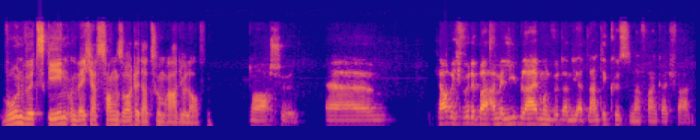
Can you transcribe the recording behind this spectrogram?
wohin wird es gehen und welcher Song sollte dazu im Radio laufen? Oh, schön. Ähm, ich glaube, ich würde bei Amelie bleiben und würde an die Atlantikküste nach Frankreich fahren.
